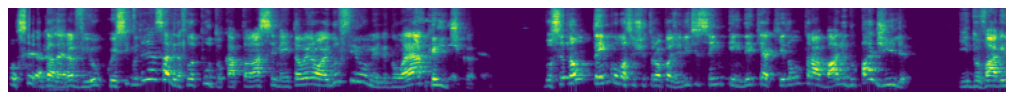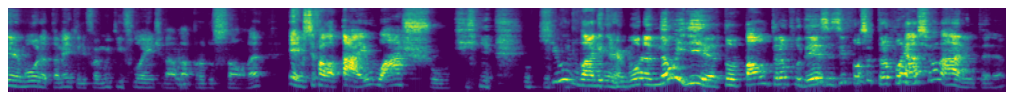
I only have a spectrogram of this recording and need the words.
você, a galera viu, conheci muita gente sabe, falou, puta, o Capitão Nascimento é o herói do filme, ele não é a crítica. Você não tem como assistir Tropa de Elite sem entender que aquilo é um trabalho do Padilha. E do Wagner Moura também, que ele foi muito influente na, na produção, né? E aí você fala, tá, eu acho que, que o Wagner Moura não iria topar um trampo desse se fosse um trampo reacionário, entendeu?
